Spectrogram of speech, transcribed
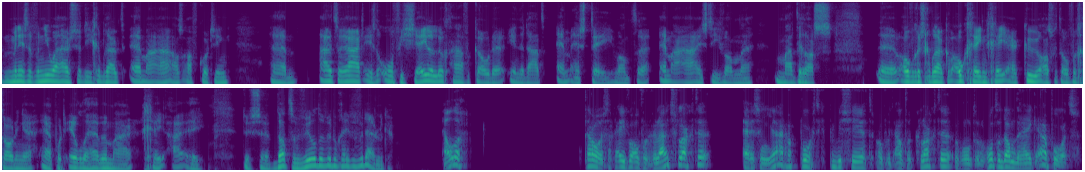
minister van Nieuwenhuizen die gebruikt MAA als afkorting. Um, Uiteraard is de officiële luchthavencode inderdaad MST, want MAA is die van Madras. Uh, overigens gebruiken we ook geen GRQ als we het over Groningen Airport Eelde hebben, maar GAE. Dus dat wilden we nog even verduidelijken. Helder. Trouwens, nog even over geluidsklachten. Er is een jaarrapport gepubliceerd over het aantal klachten rond Rotterdam de Heek Airport.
